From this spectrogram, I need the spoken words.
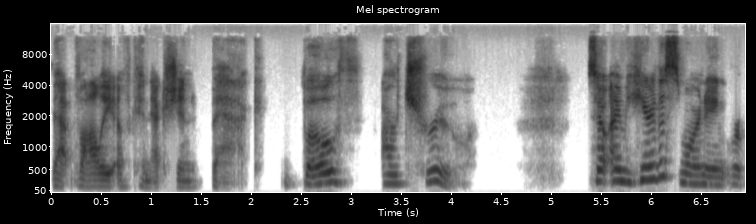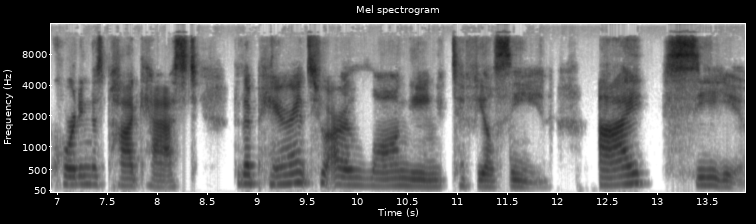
that volley of connection back. Both are true. So I'm here this morning recording this podcast for the parents who are longing to feel seen. I see you.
